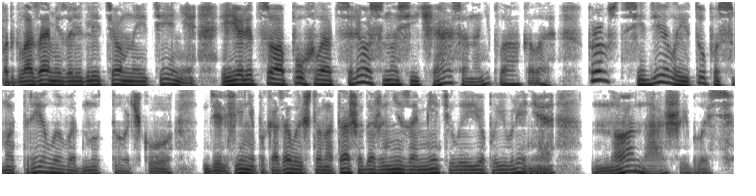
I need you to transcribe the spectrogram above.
под глазами залегли темные тени, ее лицо опухло от слез, слез, но сейчас она не плакала. Просто сидела и тупо смотрела в одну точку. Дельфине показалось, что Наташа даже не заметила ее появления. Но она ошиблась.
